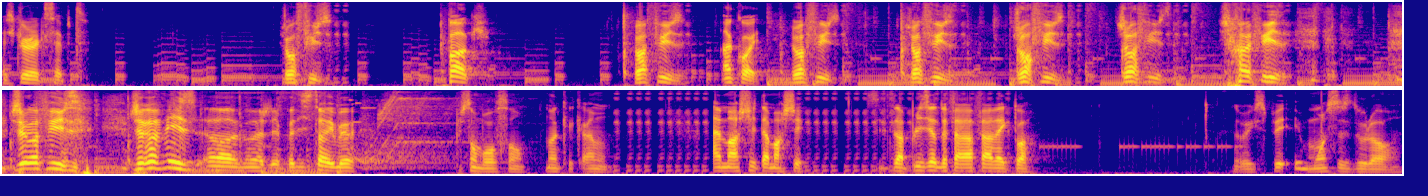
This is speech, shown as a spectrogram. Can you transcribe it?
Est-ce que j'accepte? Je refuse. Fuck Je refuse. Incroyable. Je refuse. Je refuse. Je refuse. Je refuse. Je refuse. Je refuse. Je refuse. Oh non, j'ai pas d'histoire, mais... Plus embrassant. Ok, carrément. Un marché, t'as marché. C'était un plaisir de faire affaire avec toi. XP et moins 16 dollars.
